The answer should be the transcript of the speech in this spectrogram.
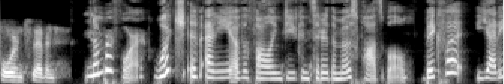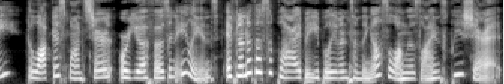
4 and 7. Number 4. Which, if any, of the following do you consider the most plausible? Bigfoot, Yeti, the Loch Ness Monster, or UFOs and aliens. If none of those apply, but you believe in something else along those lines, please share it.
